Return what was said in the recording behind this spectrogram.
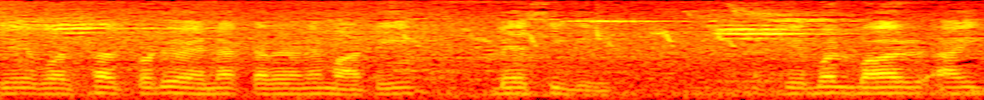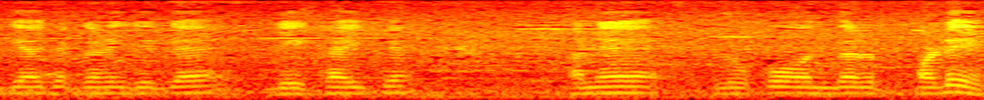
જે વરસાદ પડ્યો એના કારણે માટી બેસી ગઈ. કેબલ બહાર આવી ગયા છે ઘણી જગ્યાએ, દેખાય છે. અને લોકો અંદર પડે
